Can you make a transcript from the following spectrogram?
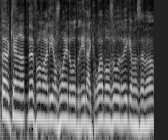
7h49, on va aller rejoindre Audrey Lacroix. Bonjour Audrey, comment ça va?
